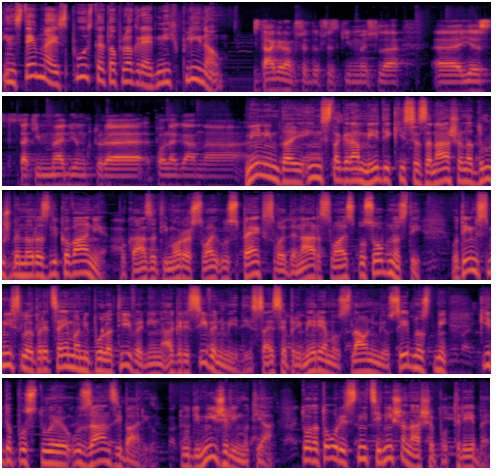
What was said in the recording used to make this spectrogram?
in s tem na izpuste toplogrednih plinov. Instagram przede wszystkim myślę e, jest takim medium, które polega na. Menim, da je Instagram medij, ki se zanaša na družbeno razlikovanje. Pokazati moraš svoj uspeh, svoj denar, svoje sposobnosti. V tem smislu je precej manipulativen in agresiven medij, saj se primerjamo s slavnimi osebnostmi, ki dopustujejo v Zanzibarju. Tudi mi želimo tja. To, da to v resnici niso naše potrebe,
